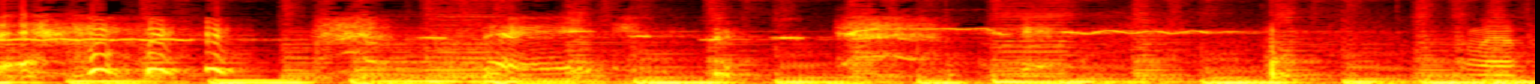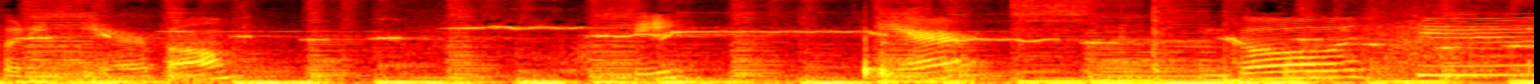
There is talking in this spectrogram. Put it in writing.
Stay. Stay. okay. I'm gonna put it here, Bom. See? Here. Goes to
